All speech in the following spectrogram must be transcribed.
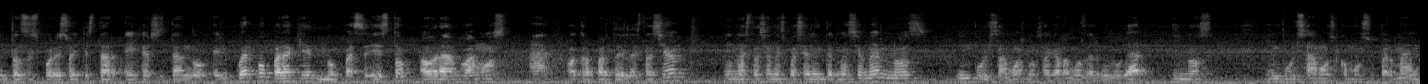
Entonces por eso hay que estar ejercitando el cuerpo para que no pase esto. Ahora vamos a otra parte de la estación. En la Estación Espacial Internacional nos impulsamos, nos agarramos de algún lugar y nos impulsamos como Superman.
